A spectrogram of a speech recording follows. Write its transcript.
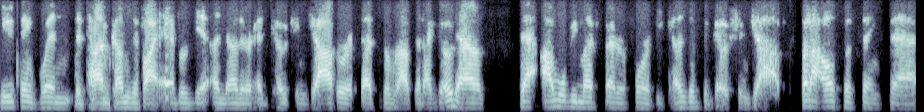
do think when the time comes, if I ever get another head coaching job or if that's the route that I go down, that I will be much better for it because of the Goshen job. But I also think that,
